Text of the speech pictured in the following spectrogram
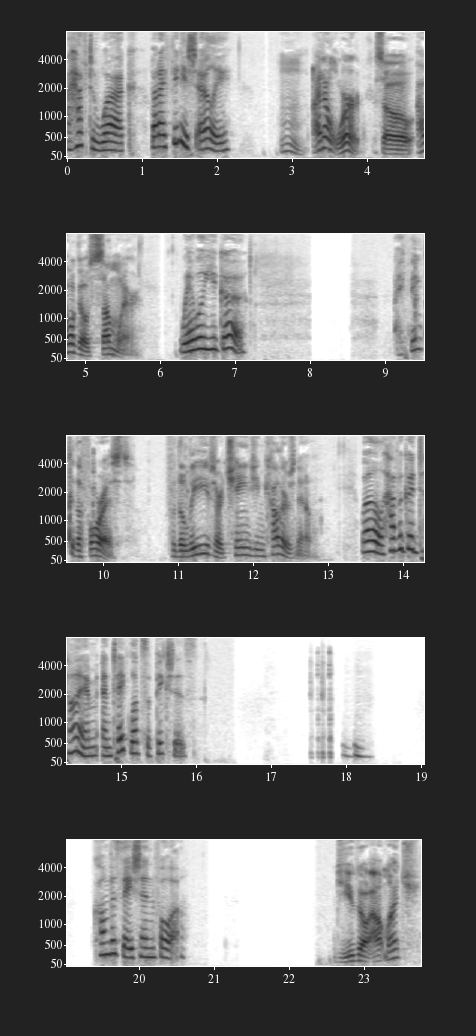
I have to work, but I finish early. Mm, I don't work, so I will go somewhere. Where will you go? I think to the forest, for the leaves are changing colors now. Well, have a good time and take lots of pictures. Conversation 4. Do you go out much?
